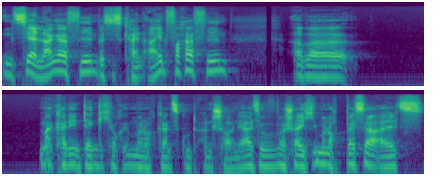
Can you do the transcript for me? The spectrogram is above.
ein sehr langer Film, es ist kein einfacher Film, aber man kann ihn, denke ich, auch immer noch ganz gut anschauen. Ja, also wahrscheinlich immer noch besser als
